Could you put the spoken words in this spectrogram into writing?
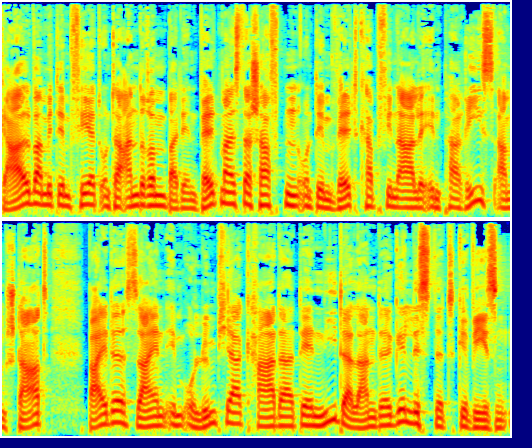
Gahl war mit dem Pferd unter anderem bei den Weltmeisterschaften und dem Weltcupfinale in Paris am Start. Beide seien im Olympiakader der Niederlande gelistet gewesen.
